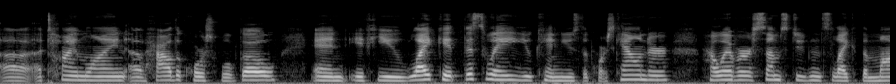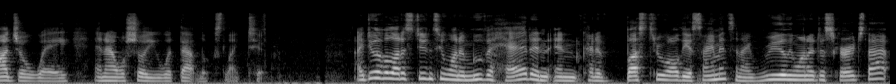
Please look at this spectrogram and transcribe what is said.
uh, a timeline of how the course will go. And if you like it this way, you can use the course calendar. However, some students like the module way, and I will show you what that looks like too. I do have a lot of students who want to move ahead and, and kind of bust through all the assignments, and I really want to discourage that.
